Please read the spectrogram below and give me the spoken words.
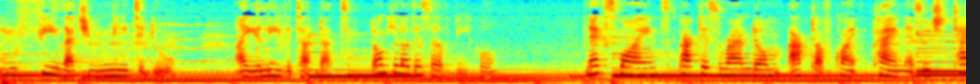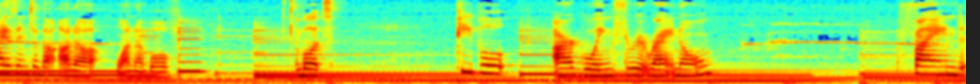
you feel that you need to do. And you leave it at that. Don't kill out yourself, people. Next point practice random act of kindness, which ties into the other one above. But people are going through it right now. Find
